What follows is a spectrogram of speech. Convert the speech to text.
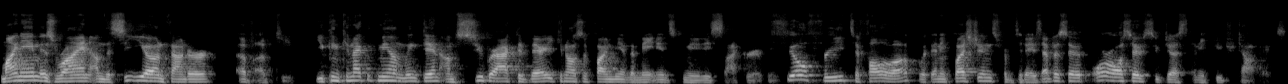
My name is Ryan. I'm the CEO and founder of Upkeep. You can connect with me on LinkedIn. I'm super active there. You can also find me in the maintenance community Slack group. Feel free to follow up with any questions from today's episode or also suggest any future topics.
